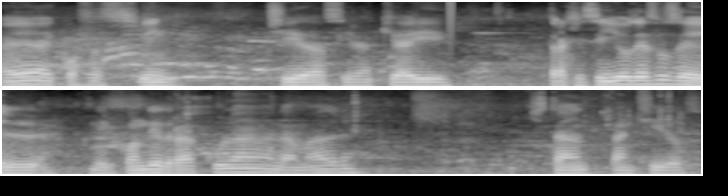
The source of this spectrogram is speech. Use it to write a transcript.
Eh, hay cosas bien chidas. Mira, aquí hay trajecillos de esos del, del conde Drácula, la madre. Están tan chidos.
